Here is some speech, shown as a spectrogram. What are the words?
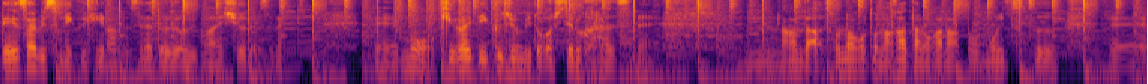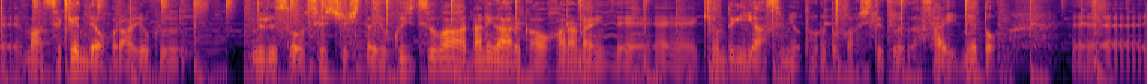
デイサービスに行く日なんですね、土曜日毎週ですね。えもう着替えて行く準備とかしてるからですね、うん、なんだ、そんなことなかったのかなと思いつつ、えまあ世間ではほらよくウイルスを接種した翌日は何があるかわからないんで、えー、基本的に休みを取るとかしてくださいねと、え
